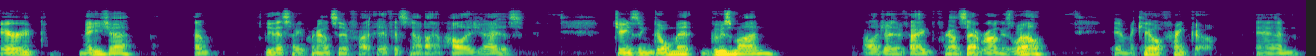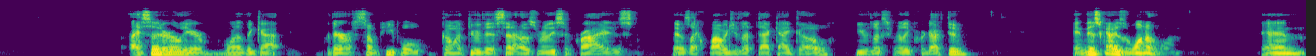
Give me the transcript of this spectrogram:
Eric Meja. I believe that's how you pronounce it. If, I, if it's not, I apologize. Jason Gomez, Guzman. I apologize if I pronounce that wrong as well. And Maikel Franco. And I said earlier, one of the guys, there are some people going through this that I was really surprised. That was like, why would you let that guy go? He looks really productive. And this guy is one of them. And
